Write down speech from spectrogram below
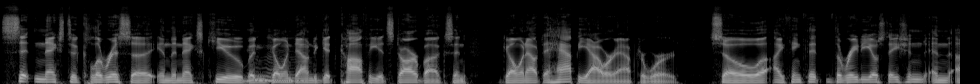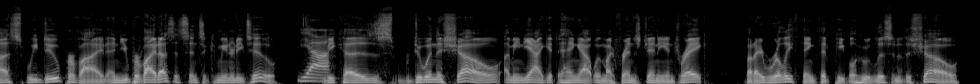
sitting next to Clarissa in the next cube and going Mhm. down to get coffee at Starbucks and going out to happy hour afterward. So uh, I think that the radio station and us, we do provide, and you provide us a sense of community too. Yeah. Because doing the show, I mean, yeah, I get to hang out with my friends Jenny and Drake, but I really think that people who listen to the show,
